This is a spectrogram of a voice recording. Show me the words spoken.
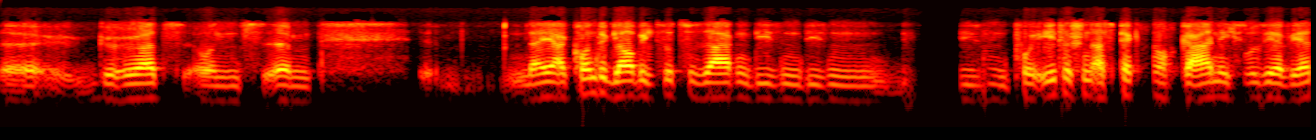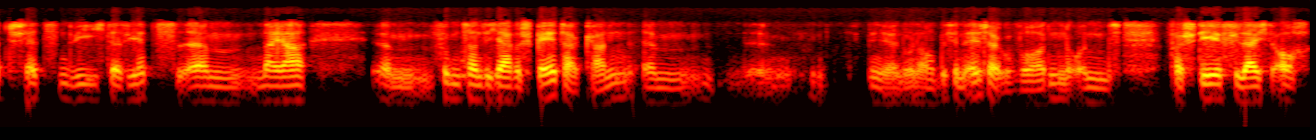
äh, gehört und ähm, naja, konnte glaube ich sozusagen diesen diesen diesen poetischen Aspekt noch gar nicht so sehr wertschätzen, wie ich das jetzt, ähm, naja, ähm, 25 Jahre später kann. Ähm, äh, ich bin ja nun auch ein bisschen älter geworden und verstehe vielleicht auch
